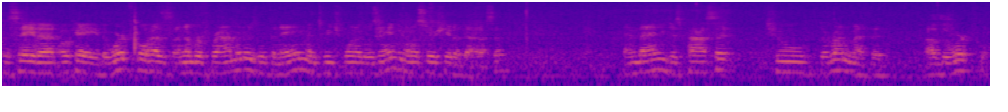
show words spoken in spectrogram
to say that, okay, the workflow has a number of parameters with a name, and to each one of those names, we're going to associate a data set. And then you just pass it to the run method of the workflow.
